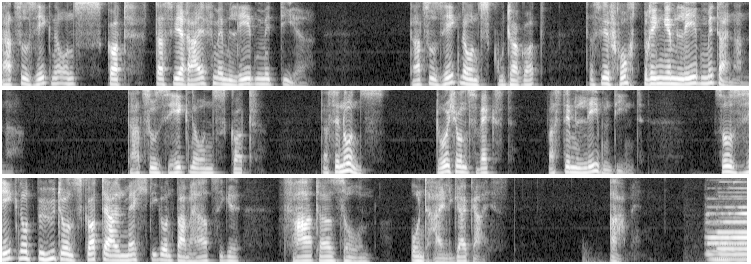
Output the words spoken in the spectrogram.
Dazu segne uns Gott, dass wir reifen im Leben mit dir. Dazu segne uns, guter Gott, dass wir Frucht bringen im Leben miteinander. Dazu segne uns Gott, dass in uns, durch uns wächst was dem Leben dient. So segne und behüte uns Gott, der Allmächtige und Barmherzige, Vater, Sohn und Heiliger Geist. Amen.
